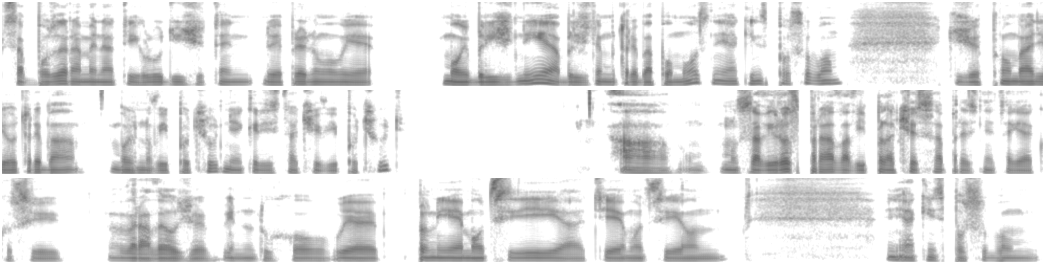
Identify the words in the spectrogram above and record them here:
sa pozeráme na tých ľudí, že ten, kto je pred je môj blížny a blížnemu treba pomôcť nejakým spôsobom. Čiže v prvom rade ho treba možno vypočuť, niekedy stačí vypočuť. A on sa vyrozpráva, vyplače sa presne tak, ako si vravel, že jednoducho je plný emócií a tie emócie on nejakým spôsobom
